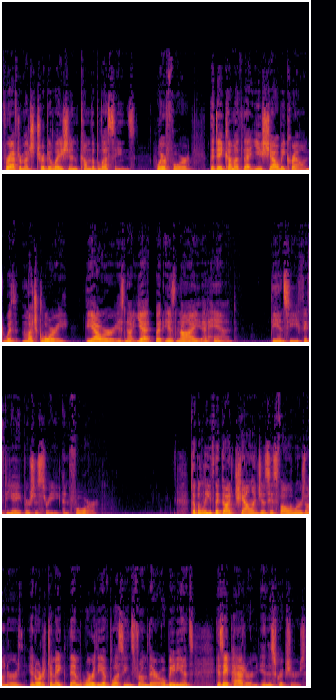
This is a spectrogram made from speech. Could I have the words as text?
For after much tribulation come the blessings. Wherefore, the day cometh that ye shall be crowned with much glory. The hour is not yet, but is nigh at hand. D&C 58 verses 3 and 4. The belief that God challenges his followers on earth in order to make them worthy of blessings from their obedience is a pattern in the scriptures.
